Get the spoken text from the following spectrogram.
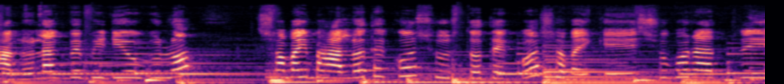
ভালো লাগবে ভিডিওগুলো সবাই ভালো থেকো, সুস্থ থেকো। সবাইকে শুভরাত্রি।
